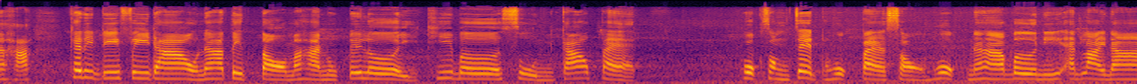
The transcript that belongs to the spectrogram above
นะคะเครดิตดีฟรีดาวน์นะคะติดต่อมาหานุกได้เลย ที่เบอร์ 098 627 6826 นะคะ เบอร์นี้แอดไลน์ได้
